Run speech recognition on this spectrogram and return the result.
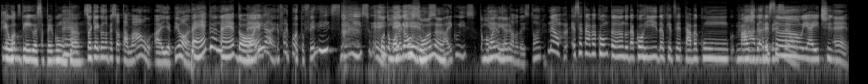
que Eu aconteceu?" odeio essa pergunta. Só que aí quando a pessoa tá mal, aí é pior. Pega, né? Dói. Pega. Eu falei, pô, eu tô feliz. Que isso? Ei, Pô, ei, legalzona. Pare com isso. Aí, onde maneira. eu tava da história? Não, você tava contando da corrida, porque você tava com mal Ah, de depressão, depressão. e aí te. É,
